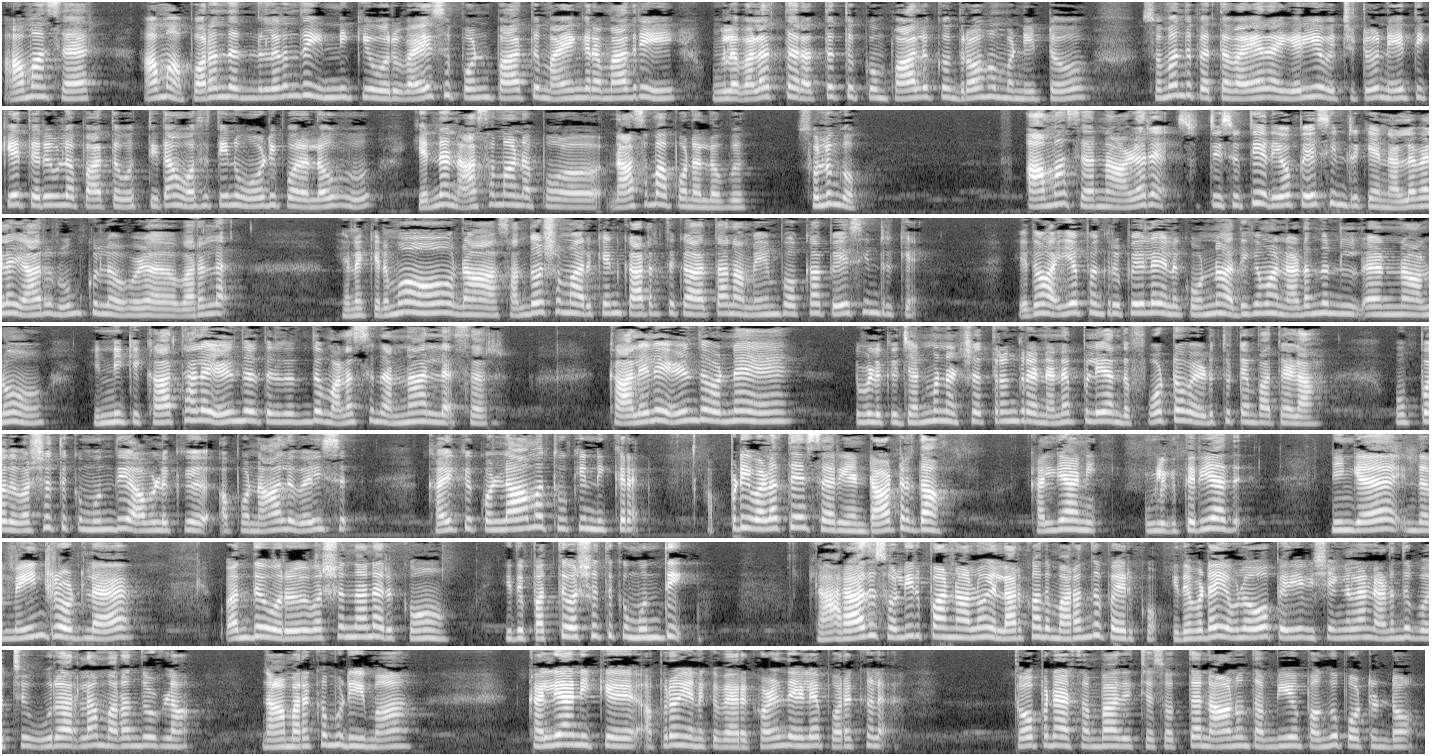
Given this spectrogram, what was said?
ஆமாம் சார் ஆமாம் பிறந்ததுலேருந்து இன்னைக்கு ஒரு வயசு பொண்ணு பார்த்து மயங்குற மாதிரி உங்களை வளர்த்த ரத்தத்துக்கும் பாலுக்கும் துரோகம் பண்ணிட்டோ சுமந்து பெத்த வயரை எரிய வச்சுட்டோ நேத்திக்கே தெருவில் பார்த்த ஒத்தி தான் வசத்தின்னு ஓடி போகிற லவ் என்ன நாசமான போ நாசமாக போன லவ் சொல்லுங்கோ. ஆமாம் சார் நான் அழறேன். சுற்றி சுற்றி எதையோ பேசின்னு இருக்கேன். நல்ல வேளை யாரும் ரூம்குள்ளே வரலை. எனக்கு என்னமோ நான் சந்தோஷமாக இருக்கேன்னு காட்டுறதுக்காகத்தான் நான் மேம்போக்காக பேசின்னு இருக்கேன். ஏதோ ஐயப்பன் கிருப்பையில் எனக்கு ஒன்றும் அதிகமாக நடந்துனாலும் இன்னைக்கு காத்தால் எழுந்ததுலேருந்து மனசு நன்னா இல்லை சார். காலையில் எழுந்த உடனே இவளுக்கு ஜென்ம நட்சத்திரங்கிற நினப்பிலே அந்த ஃபோட்டோவை எடுத்துட்டேன் பார்த்தேளா. முப்பது வருஷத்துக்கு முந்தி அவளுக்கு அப்போ நாலு வயசு. கைக்கு கொள்ளாமல் தூக்கி நிற்கிறேன் அப்படி வளர்த்தேன் சார் என் டாக்டர் தான். கல்யாணி. உங்களுக்கு தெரியாது. நீங்கள் இந்த மெயின் ரோட்டில் வந்து ஒரு வருஷம் தானே இருக்கும். இது பத்து வருஷத்துக்கு முந்தி. யாராவது சொல்லியிருப்பானாலும் எல்லாருக்கும் அது மறந்து போயிருக்கும். இதை விட எவ்வளவோ பெரிய விஷயங்கள்லாம் நடந்து போச்சு. ஊராரெலாம் மறந்துவிடலாம் நான் மறக்க முடியுமா? கல்யாணிக்கு அப்புறம் எனக்கு வேறு குழந்தைகளே பிறக்கலை. தோப்பனார் சம்பாதிச்ச சொத்தை நானும் தம்பியும் பங்கு போட்டுட்டோம்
